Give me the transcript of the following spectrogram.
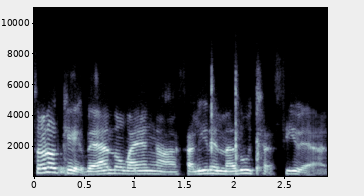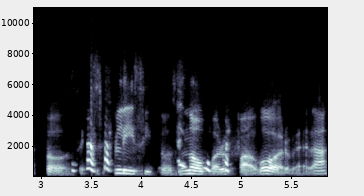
Solo que, vean, no vayan a salir en la ducha así, vean, todos explícitos. No, por favor, ¿verdad?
